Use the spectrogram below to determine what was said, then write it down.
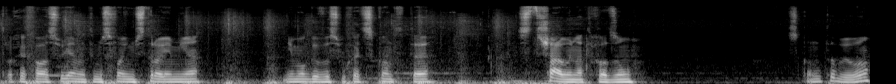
Trochę hałasujemy tym swoim strojem. Ja nie mogę wysłuchać skąd te strzały nadchodzą. Skąd to było?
